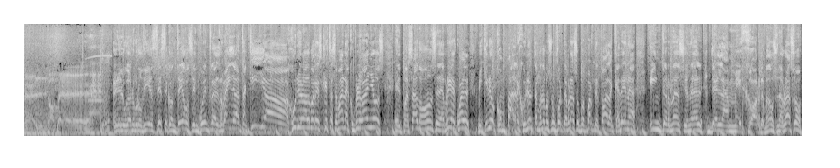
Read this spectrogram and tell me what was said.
El tope. En el lugar número 10 de este conteo se encuentra el rey de la taquilla, Julián Álvarez, que esta semana cumplió años el pasado 11 de abril, al cual mi querido compadre Julián, te mandamos un fuerte abrazo por parte de toda la cadena internacional de la mejor. Le mandamos un abrazo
